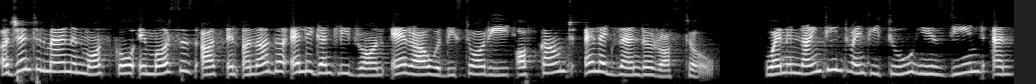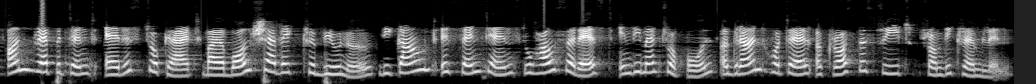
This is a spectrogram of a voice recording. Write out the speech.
A Gentleman in Moscow immerses us in another elegantly drawn era with the story of Count Alexander Rostov. When in 1922 he is deemed an unrepentant aristocrat by a Bolshevik tribunal, the Count is sentenced to house arrest in the Metropole, a grand hotel across the street from the Kremlin.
